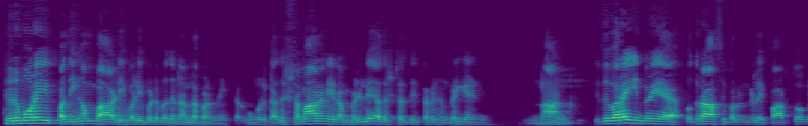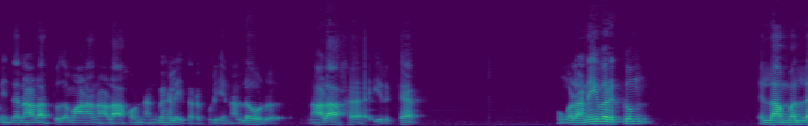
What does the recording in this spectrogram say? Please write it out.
திருமுறை பதிகம் பாடி வழிபடுவது நல்ல பலனை தரும். உங்களுக்கு அதிர்ஷ்டமான நிறம் வெள்ளை அதிர்ஷ்டத்தை தருகின்ற எண் நான்கு. இதுவரை இன்றைய புதுராசி பலன்களை பார்த்தோம். இந்த நாள் அற்புதமான நாளாகவும் நன்மைகளை தரக்கூடிய நல்ல ஒரு நாளாக இருக்க உங்கள் அனைவருக்கும் எல்லாம் வல்ல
